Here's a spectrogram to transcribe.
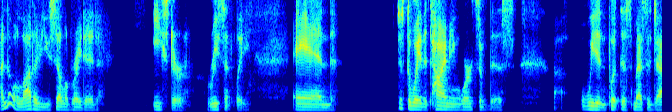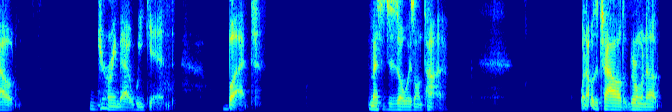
I know a lot of you celebrated Easter recently, and just the way the timing works of this, we didn't put this message out during that weekend, but the message is always on time. When I was a child growing up,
